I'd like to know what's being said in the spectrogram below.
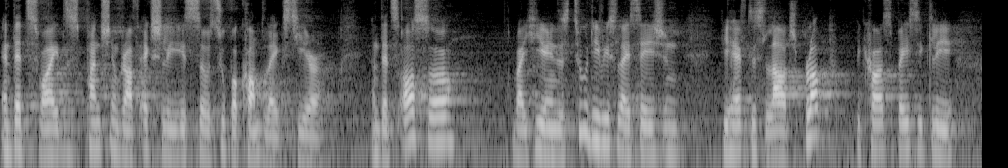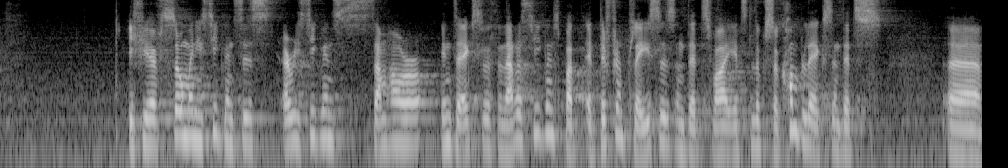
and that's why this pangenome graph actually is so super complex here. And that's also why here in this 2D visualization, you have this large blob, because basically if you have so many sequences, every sequence somehow interacts with another sequence, but at different places, and that's why it looks so complex, and that's uh,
